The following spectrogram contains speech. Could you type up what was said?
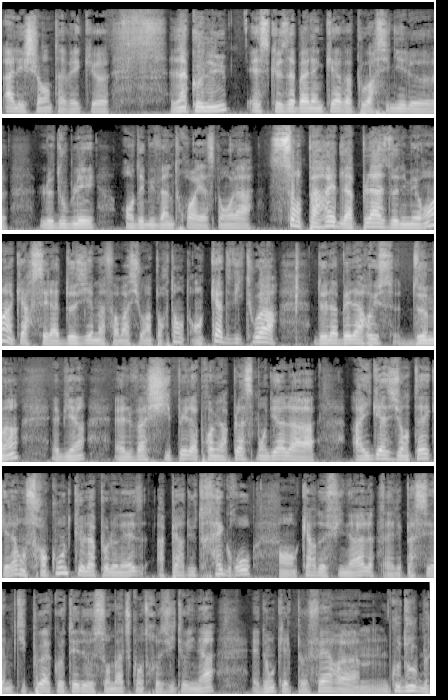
alléchantes avec euh, l'inconnu. Est-ce que Zabalenka va pouvoir signer le, le doublé en 2023 et à ce moment-là s'emparer de la place de numéro 1 car c'est la deuxième information importante. En cas de victoire de la Bélarus demain, eh bien, elle va chipper la première place mondiale à, à Iga et là on se rend compte que la polonaise a perdu très gros en quart de finale. Elle est passée un petit peu à côté de son match contre Svitolina et donc elle peut faire un euh, coup double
